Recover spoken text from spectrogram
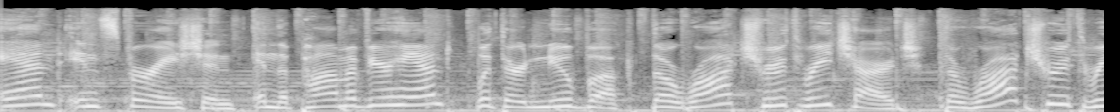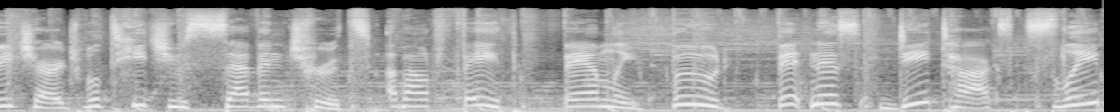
and inspiration in the palm of your hand with her new book, The Raw Truth Recharge. The Raw Truth Recharge will teach you seven truths about faith, family, food, fitness, detox, sleep,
